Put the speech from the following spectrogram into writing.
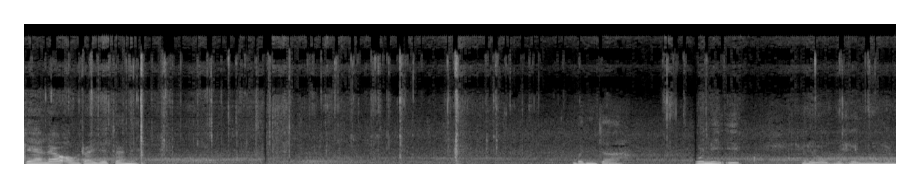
แก่แล้วเอาได้เยอะจ้านี่บิ่งจ้าอู้นี่อีก เดี๋ยวก็เห็นไม่เห็น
